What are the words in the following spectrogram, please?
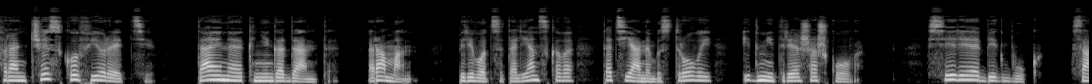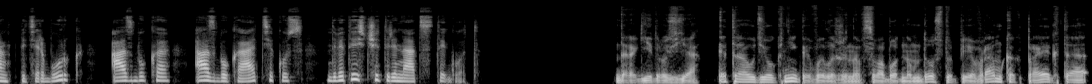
Франческо Фьоретти. Тайная книга Данте. Роман. Перевод с итальянского Татьяны Быстровой и Дмитрия Шашкова. Серия Биг Бук. Санкт-Петербург. Азбука. Азбука Аттикус. 2013 год. Дорогие друзья, эта аудиокнига выложена в свободном доступе в рамках проекта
